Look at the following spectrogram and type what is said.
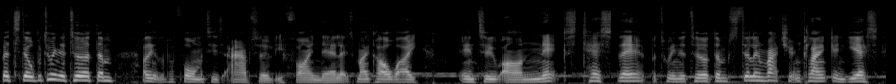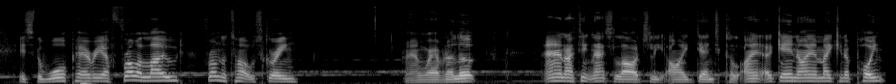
But still, between the two of them, I think the performance is absolutely fine there. Let's make our way into our next test there between the two of them. Still in Ratchet and Clank, and yes, it's the warp area from a load from the title screen. And we're having a look. And I think that's largely identical. I, again, I am making a point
